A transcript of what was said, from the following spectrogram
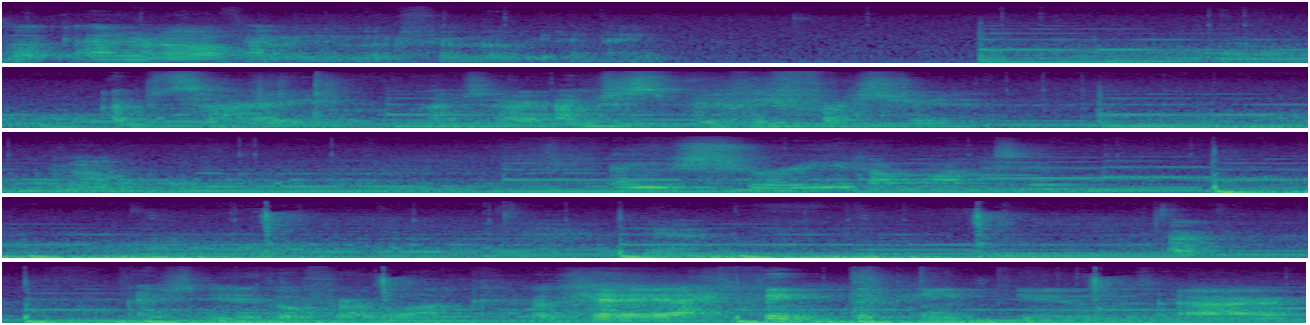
Look, I don't know if I'm in the mood for a movie tonight. I'm sorry. I'm sorry. I'm just really frustrated. You know? Are you sure you don't want to? Just need to go for a walk. Okay? I think the paint fumes are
